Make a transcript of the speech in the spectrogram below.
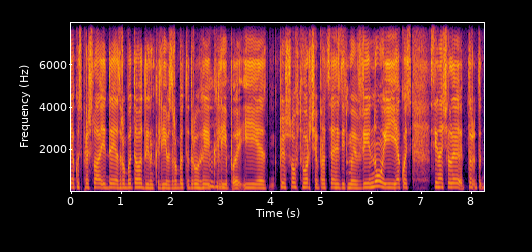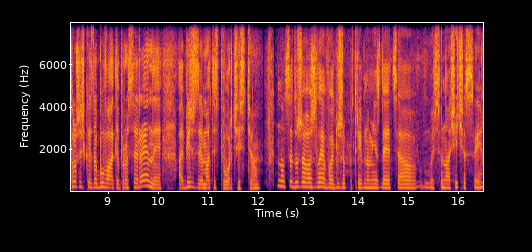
якось прийшла ідея зробити один кліп, зробити другий Мгм. кліп. І пішов творчий процес з дітьми в війну, і якось всі почали тр- трошечки забувати про сирени, а більше займатися творчістю. Ну, це дуже важливо і дуже потрібно, мені здається, ось у наші часи.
